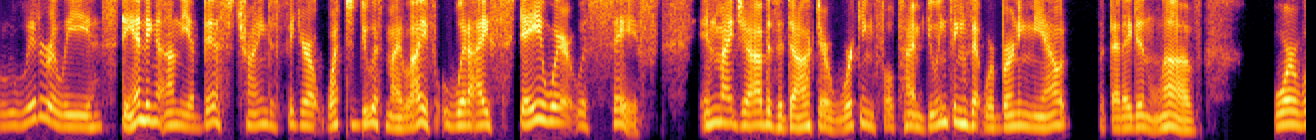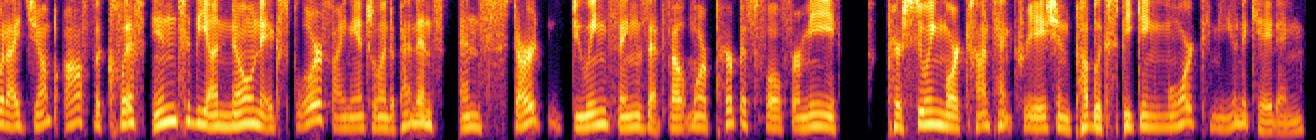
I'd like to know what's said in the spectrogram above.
literally standing on the abyss trying to figure out what to do with my life. Would I stay where it was safe in my job as a doctor, working full time, doing things that were burning me out, but that I didn't love? Or would I jump off the cliff into the unknown, explore financial independence, and start doing things that felt more purposeful for me, pursuing more content creation, public speaking, more communicating?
